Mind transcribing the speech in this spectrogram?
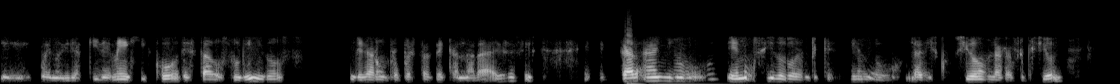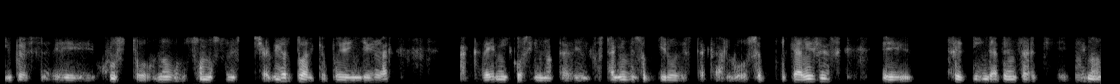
eh, bueno, y de aquí de México, de Estados Unidos, llegaron propuestas de Canadá, es decir, cada año hemos ido enriqueciendo la discusión, la reflexión y pues eh, justo no somos un espacio abierto al que pueden llegar académicos y no académicos. También eso quiero destacarlo, porque a veces eh, se tiende a pensar que bueno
